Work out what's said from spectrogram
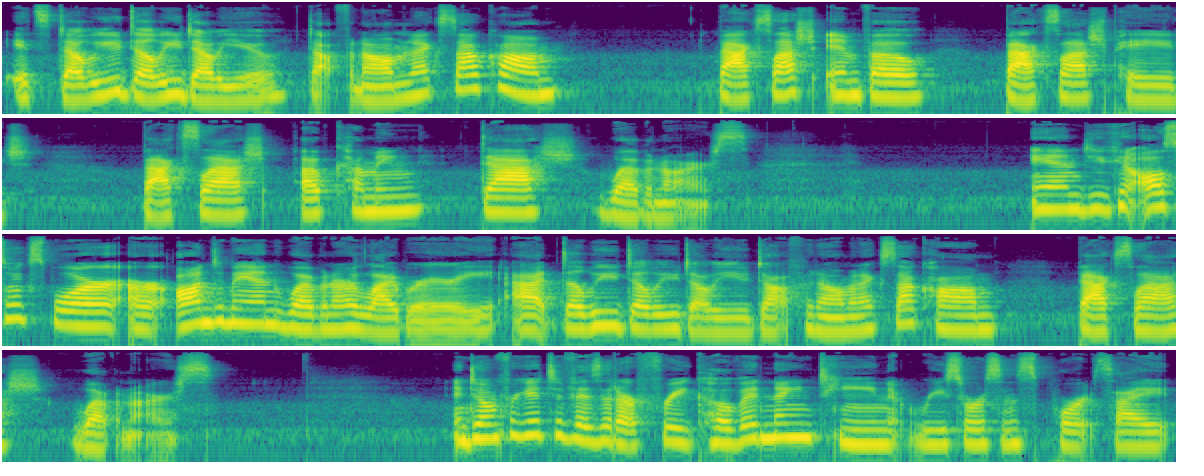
it's www.phenomenex.com backslash info backslash page backslash upcoming dash webinars. And you can also explore our on-demand webinar library at www.phenomenex.com backslash webinars. And don't forget to visit our free COVID-19 resource and support site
